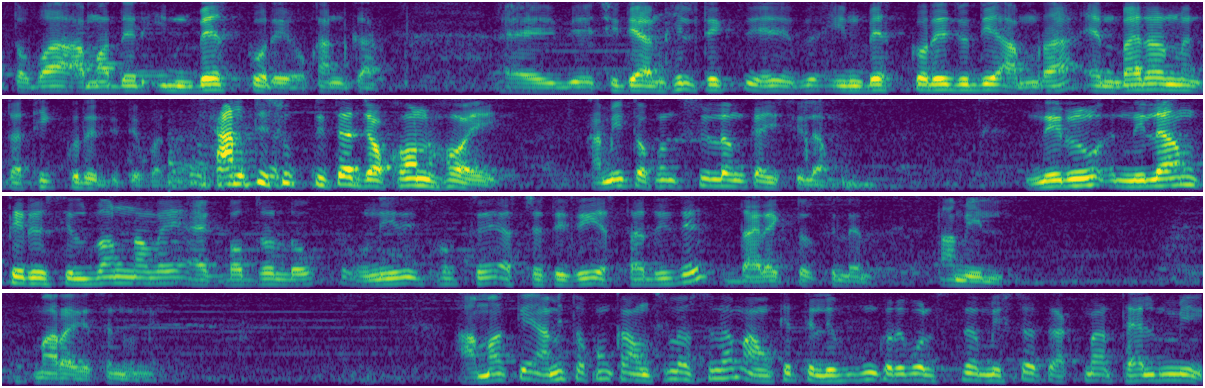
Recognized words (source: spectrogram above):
অথবা আমাদের ইনভেস্ট করে ওখানকার সিটিয়াং হিল ইনভেস্ট করে যদি আমরা এনভায়রনমেন্টটা ঠিক করে দিতে পারি। শান্তি চুক্তিটা যখন হয়, আমি তখন শ্রীলঙ্কায় ছিলাম। নিরু, নীলাম তেরুসিলভাম নামে এক ভদ্রলোক, উনি হচ্ছে স্ট্র্যাটেজিক স্টাডিজের ডাইরেক্টর ছিলেন, তামিল। মারা গেছেন উনি। আমাকে, আমি তখন কাউন্সিলর ছিলাম, আমাকে টেলিফোন করে বলছিলাম mister Chakma tell me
